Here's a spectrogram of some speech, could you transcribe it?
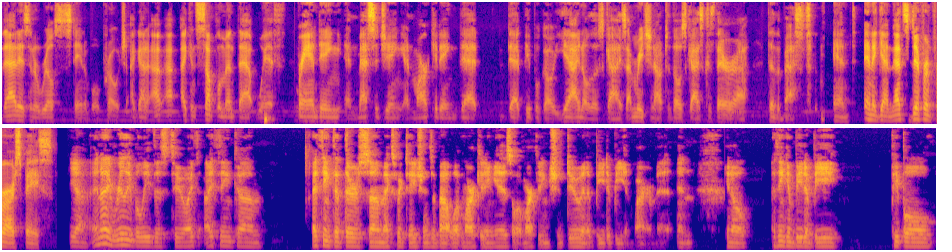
that isn't a real sustainable approach. I got I, I can supplement that with branding and messaging and marketing that that people go, yeah, I know those guys. I'm reaching out to those guys because they're uh, they're the best. and and again, that's different for our space. Yeah, and I really believe this too. I I think um, I think that there's some expectations about what marketing is and what marketing should do in a B2B environment. And you know, I think in B2B, people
